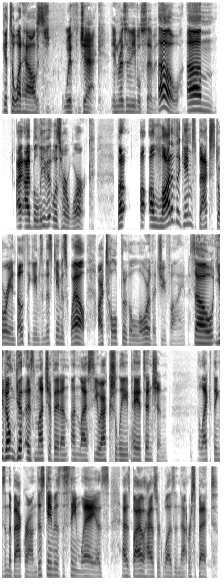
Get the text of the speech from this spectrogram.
Get to what house? with, with Jack in Resident Evil Seven. Oh, um, I, I believe it was her work. But a, a lot of the game's backstory in both the games, and this game as well, are told through the lore that you find. So you don't get as much of it un- unless you actually pay attention, collect things in the background. This game is the same way as as Biohazard was in that respect.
